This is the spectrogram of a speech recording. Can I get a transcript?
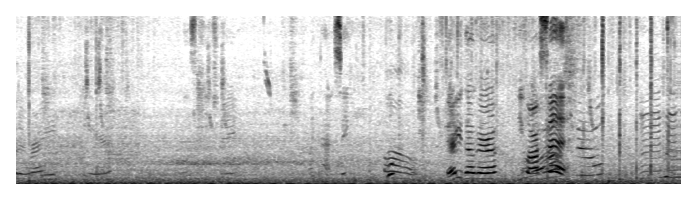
Put it right here. This keychain. Like that, see? Whoa. There you go, girl. You all set. Mm-hmm.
